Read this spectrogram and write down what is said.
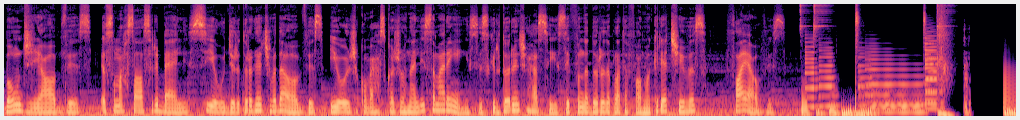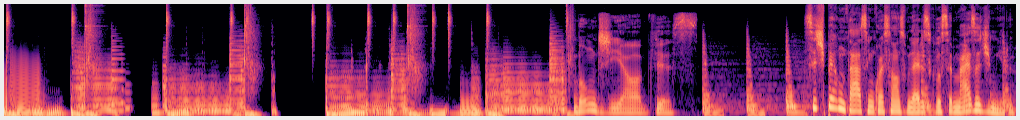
Bom dia, Óbvias! Eu sou Marcela Ceribelli, CEO e diretora criativa da Óbvias, e hoje converso com a jornalista maranhense, escritora antirracista e fundadora da plataforma Criativas, Fly Alves. Bom dia, óbvias. Se te perguntassem quais são as mulheres que você mais admira,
